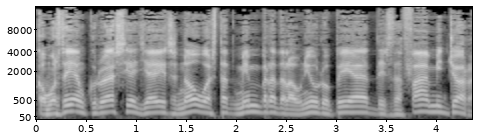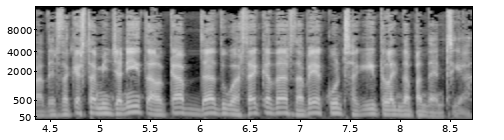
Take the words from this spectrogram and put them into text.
Com us dèiem, Croàcia ja és nou estat membre de la Unió Europea des de fa mitja hora, des d'aquesta mitjanit al cap de dues dècades d'haver aconseguit la independència.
